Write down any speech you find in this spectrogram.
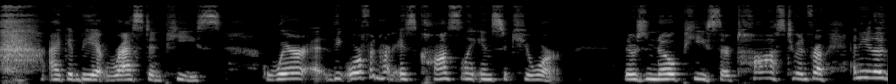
I can be at rest and peace where the orphan heart is constantly insecure. There's no peace. They're tossed to and fro. And you know,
